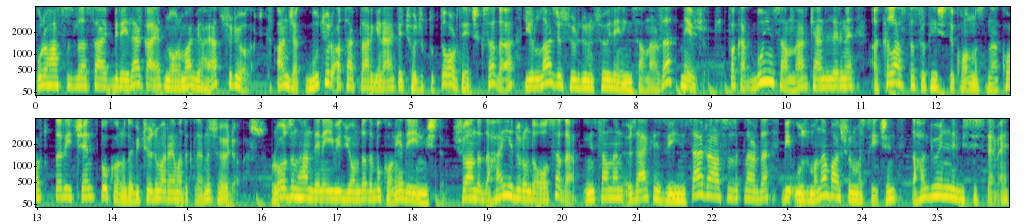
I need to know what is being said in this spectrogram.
bu rahatsızlığa sahip bireyler gayet normal bir hayat sürüyorlar. Ancak bu tür ataklar genellikle çocuklukta ortaya çıksa da yıllarca sürdüğünü söyleyen insanlar da mevcut. Fakat bu insanlar kendilerine akıl hastası teşhisi konmasından korktukları için bu konuda bir çözüm arayamadıklarını söylüyorlar. Rosenhan deneyi videomda da bu konuya değinmiştim. Şu anda daha iyi durumda olsa da insanların özellikle zihinsel rahatsızlıklarda bir uzmana başvurması için daha güvenilir bir sisteme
